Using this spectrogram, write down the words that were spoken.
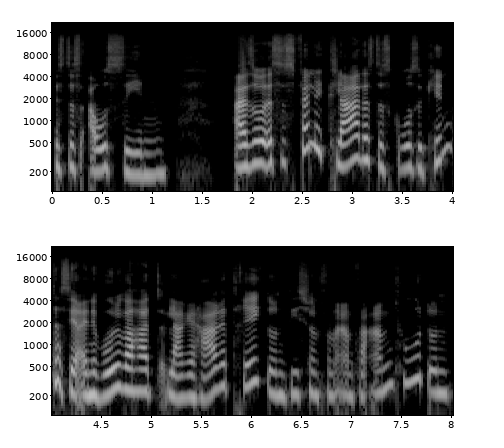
ist das Aussehen. Also es ist völlig klar, dass das große Kind, das ja eine Vulva hat, lange Haare trägt und dies schon von Anfang an tut. Und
